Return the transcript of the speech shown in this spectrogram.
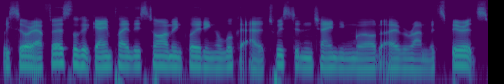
We saw our first look at gameplay this time, including a look at a twisted and changing world overrun with spirits.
